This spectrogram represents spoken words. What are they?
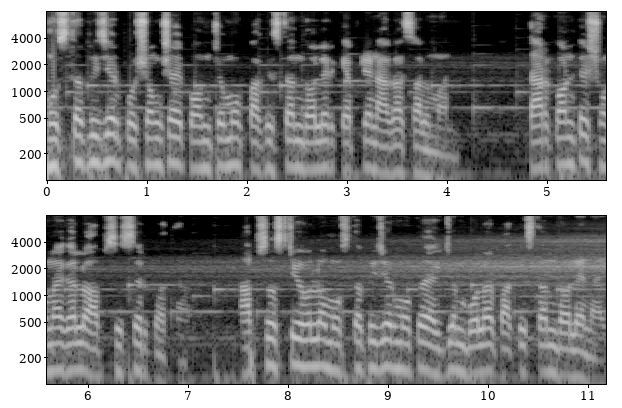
মুস্তাফিজের প্রশংসায় পঞ্চমুখ পাকিস্তান দলের ক্যাপ্টেন আগা সালমান। তার কণ্ঠে শোনা গেল আফসোসের কথা। আফসোসটি হলো মুস্তাফিজের মতো একজন বোলার পাকিস্তান দলে নাই।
